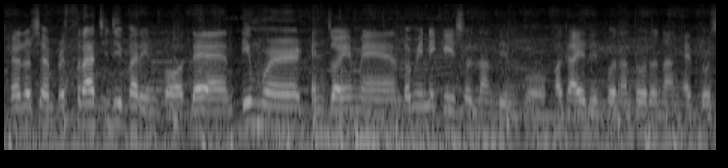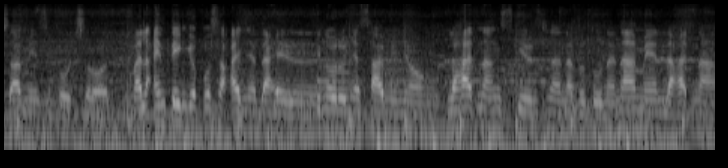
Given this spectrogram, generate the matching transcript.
Pero syempre, strategy pa rin po. Then, teamwork, enjoyment, communication lang din po. Kagaya din po ng turo ng head coach sa amin, si Coach Rod. Malaking thank you po sa kanya dahil tinuro niya sa amin yung lahat ng skills na natutunan namin, lahat ng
